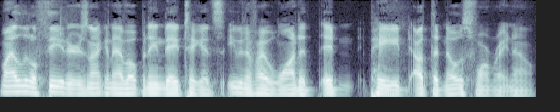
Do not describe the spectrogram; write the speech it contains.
my little theater is not going to have opening day tickets, even if I wanted it paid out the nose for 'em right now.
